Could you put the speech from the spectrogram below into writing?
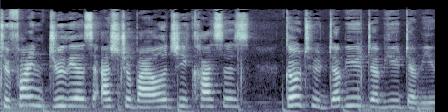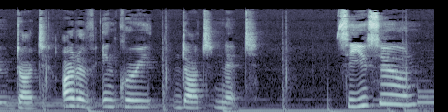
To find Julia's astrobiology classes, go to www.artofinquiry.net. See you soon!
